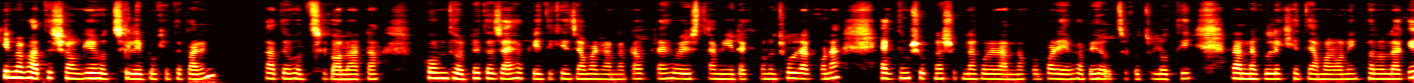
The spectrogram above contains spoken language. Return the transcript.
কিংবা ভাতের সঙ্গে হচ্ছে লেবু খেতে পারেন। তাতে হচ্ছে গলাটা কম ধরবে। তো যাই হোক, এদিকে যে আমার রান্নাটাও প্রায় হয়ে এসছে, আমি এটাকে কোনো ঝোল রাখব না। একদম শুকনা শুকনা করে রান্না করব। আর এভাবে হচ্ছে কচুলতি রান্না করলে খেতে আমার অনেক ভালো লাগে।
